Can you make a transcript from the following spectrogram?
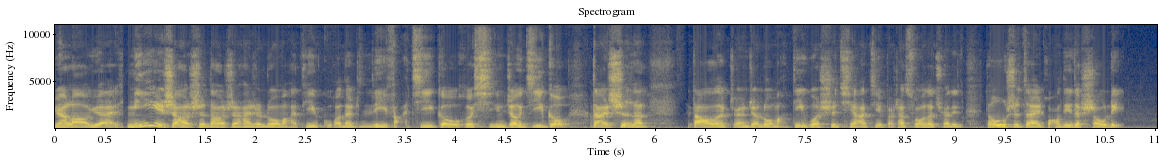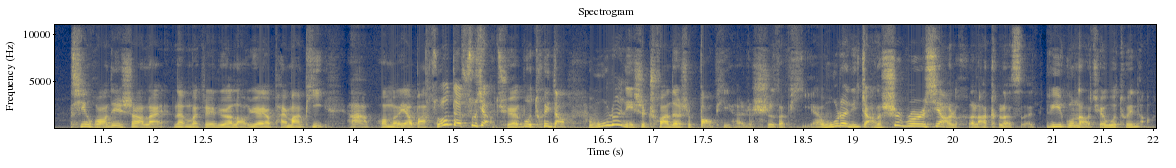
元老院名义上是当时还是罗马帝国的立法机构和行政机构，但是呢，到了真正罗马帝国时期啊，基本上所有的权力都是在皇帝的手里。新皇帝上来，那么这元老院要拍马屁啊，我们要把所有的塑像全部推倒，无论你是穿的是豹皮还是狮子皮啊，无论你长得是不是像赫拉克勒斯，一股脑全部推倒。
